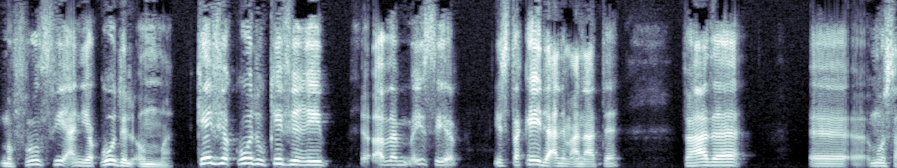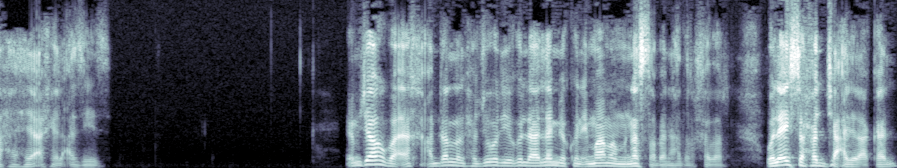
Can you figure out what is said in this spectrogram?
مفروض فيه أن يقود الأمة. كيف يقود وكيف يغيب؟ هذا ما يصير. يستقيل يعني معناته. فهذا آه، مو صحيح يا أخي العزيز. مجاوب أخ عبد الله الحجوري يقول له لم يكن إماما منصبا هذا الخضر وليس حجة على الأقل.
